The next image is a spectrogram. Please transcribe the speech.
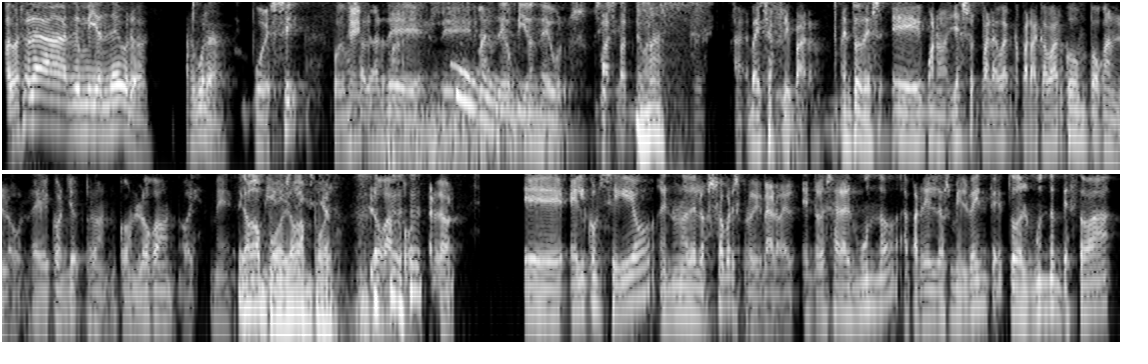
¿Podemos hablar de un millón de euros? ¿Alguna? Pues sí, podemos Sí. hablar de, más de un millón de euros. Sí, sí. Bastante Más. Ah, Vais a flipar. Entonces, eh, bueno, ya so- para, para acabar con Pogan Low, eh, con, yo- perdón, con Logan, uy, me- Logan Paul, Logan. Paul. Logan Paul, perdón. Eh, él consiguió en uno de los sobres, porque claro, entonces ahora el mundo, a partir del 2020, todo el mundo empezó a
